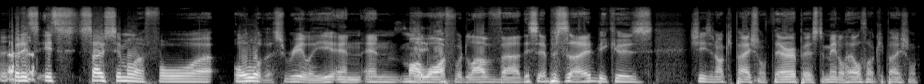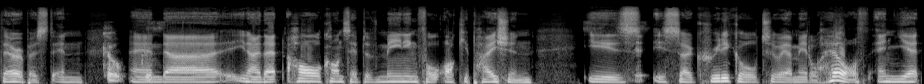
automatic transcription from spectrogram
but it's it's so similar for all of us really. And and my Yeah. wife would love uh, this episode because she's an occupational therapist, a mental health occupational therapist, and Cool. and uh, you know that whole concept of meaningful occupation is is so critical to our mental health and yet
